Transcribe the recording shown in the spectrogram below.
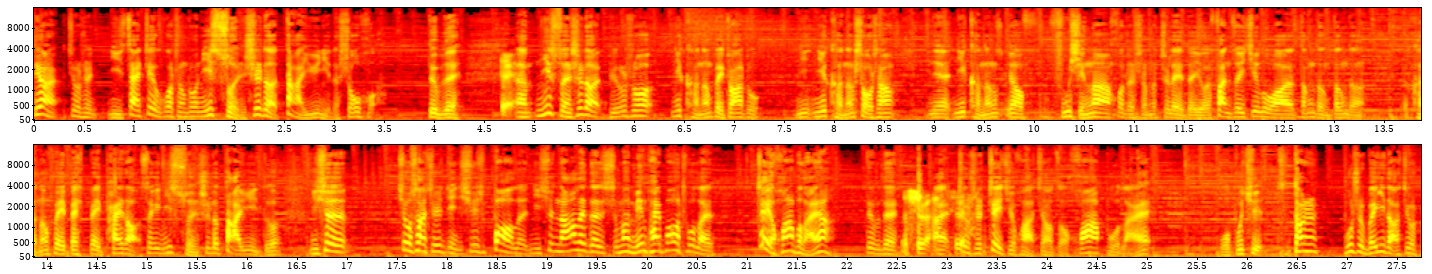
第二就是你在这个过程中你损失的大于你的收获，对不对？对，呃，你损失的，比如说你可能被抓住，你你可能受伤，你你可能要服刑啊，或者什么之类的，有犯罪记录啊，等等等等，可能被被被拍到，所以你损失的大于你得。你去，就算是你去报了，你去拿了个什么名牌包出来，这也花不来啊，对不对？是啊，哎，就是这句话叫做花不来，我不去。当然不是唯一的，就是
